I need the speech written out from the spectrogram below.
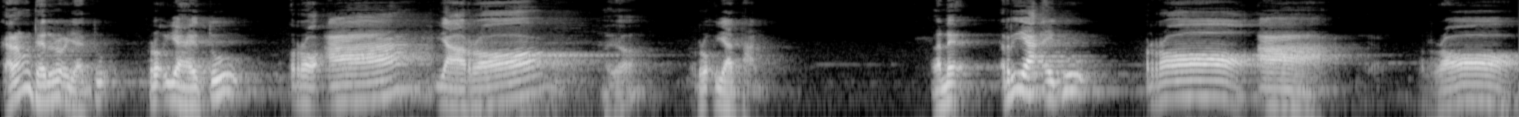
Karena dari ru'yah itu ru'yah itu ro'a yaro ya ru'yatan. Karena ria itu ro'a ra'a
